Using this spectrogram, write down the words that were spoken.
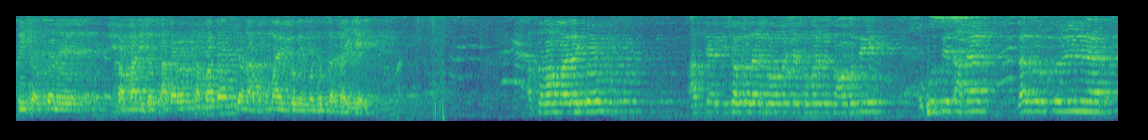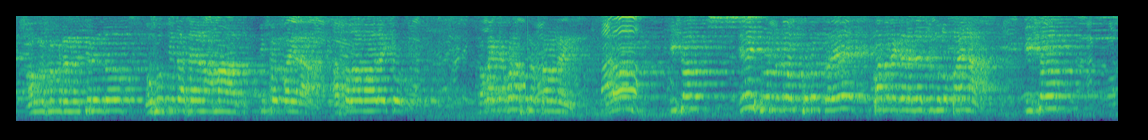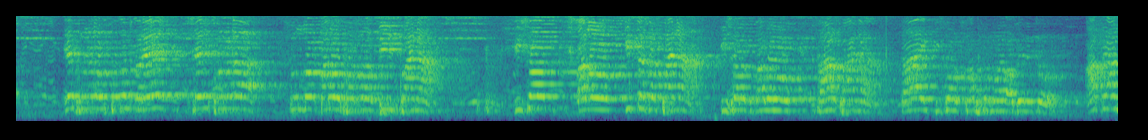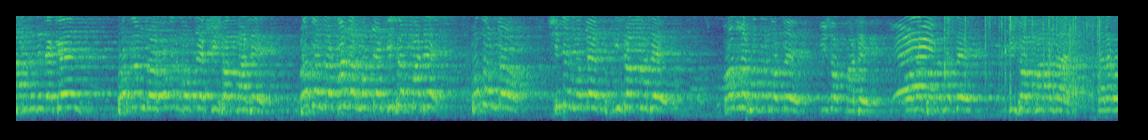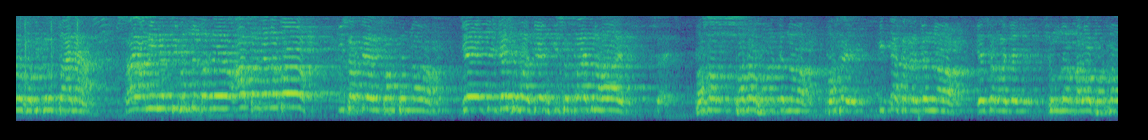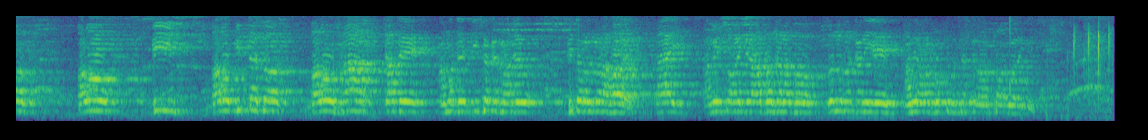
কৃষক দলের সম্মানিত সাধারণ সম্পাদক জনাব হুমায়ুন কবির মজুমদার ভাইকে। আসসালামু আলাইকুম। আজকের কৃষক দলের সমাবেশের সম্মানিত সভাপতি উপস্থিত আছেন বেলগর উত্তর ইউনিয়নের অঙ্গ সংগঠনের নেতৃবৃন্দ। উপস্থিত আছেন আমার কৃষক ভাইয়েরা। আসসালামু আলাইকুম। সবাই কেমন আছেন? ভালো নাই? কারণ কৃষক যেই পণ্যটা উৎপাদন করে বাজারে গেলে ন্যায্য মূল্য পায় না। কৃষক যে পণ্যটা উৎপাদন করে, সেই পণ্যটা সুন্দর ভালো ফসল, বীজ পায় না। কৃষক ভালো কীটনাশক পায় না। কৃষক ভালো সার পায় না। তাই কৃষক সবসময় অবহেলিত। আপনি আজকে যদি দেখেন প্রচণ্ড রোগের মধ্যে কৃষক মাঠে প্রচণ্ড ঠান্ডার মধ্যে কৃষক মাঠে প্রচণ্ড শীতের মধ্যে কৃষক মাঠে বজ্র ফসল করতে কৃষক মাঠে কৃষক মারা যায়, তারা কোনো ক্ষতিপূরণ পায় না। তাই আমি নেতৃবৃন্দের কাছে আহ্বান জানাব, কৃষকদের সম্পূর্ণ যে যে- সময় যে কৃষক প্রয়োজন হয় ফসল ফসল ফলার জন্য, ফসল কীটনাশকের জন্য, যে সময় যে সুন্দর ভালো ফসল, ভালো বীজ, ভালো কীটনাশক, ভালো সার যাতে আমাদের কৃষকের মাঝে বিতরণ করা হয়, তাই আমি সবাইকে আহ্বান জানাব, ধন্যবাদ জানিয়ে আমি আমার বক্তব্য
